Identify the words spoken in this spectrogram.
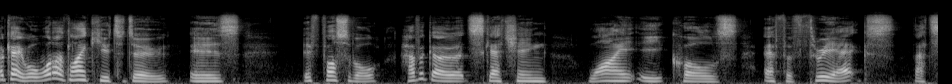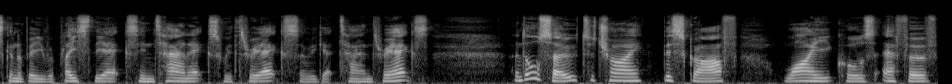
Okay, well what I'd like you to do is if possible, have a go at sketching y equals f of 3x. That's going to be replace the x in tan x with 3x, so we get tan 3x. And also to try this graph, y equals f of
